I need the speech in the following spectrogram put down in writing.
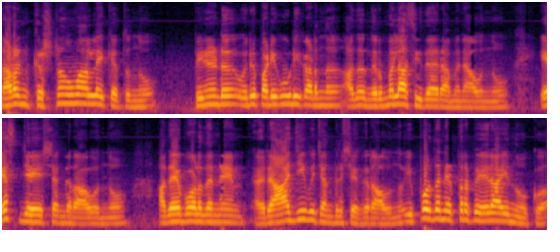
നടൻ കൃഷ്ണകുമാറിലേക്ക് എത്തുന്നു. പിന്നീട് ഒരു പടി കൂടി കടന്ന് അത് നിർമ്മല സീതാരാമനാവുന്നു എസ് ജയശങ്കർ ആവുന്നു. അതേപോലെ തന്നെ രാജീവ് ചന്ദ്രശേഖർ ആവുന്നു. ഇപ്പോൾ തന്നെ എത്ര പേരായി നോക്കുക.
